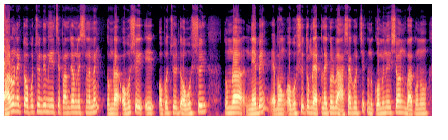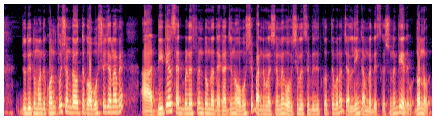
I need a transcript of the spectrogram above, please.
দারুণ একটা অপরচুনিটি নিয়েছে পাঞ্জাব ন্যাশনাল ব্যাংক তোমরা অবশ্যই এই অপরচুনিটি অবশ্যই তোমরা নেবে এবং অবশ্যই তোমরা অ্যাপ্লাই করবে। আশা করছি কোনো কমিউনিকেশন বা কোনো যদি তোমাদের কনফিউশন ডাউট থাকে অবশ্যই জানাবে। আর ডিটেলস অ্যাডভার্টাইজমেন্ট তোমরা দেখার জন্য অবশ্যই Punjab National Bank official visit করতে পারো। যার লিঙ্ক আমরা ডিসকাশনে দিয়ে দেবো। ধন্যবাদ।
